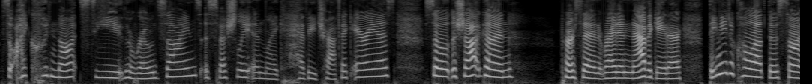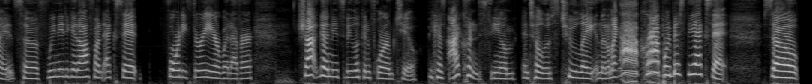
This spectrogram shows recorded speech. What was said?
So I could not see the road signs, especially in like heavy traffic areas. So the shotgun person, right in Navigator, they need to call out those signs. So if we need to get off on exit 43 or whatever, Shotgun needs to be looking for him too because I couldn't see him until it was too late. And then I'm like, ah, crap, we missed the exit. So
